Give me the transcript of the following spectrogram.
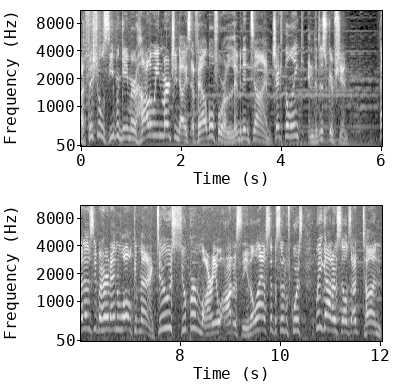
Official Zebra Gamer Halloween merchandise available for a limited time. Check the link in the description. Hello Zebra Herd and welcome back to Super Mario Odyssey. In the last episode, of course, we got ourselves a ton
